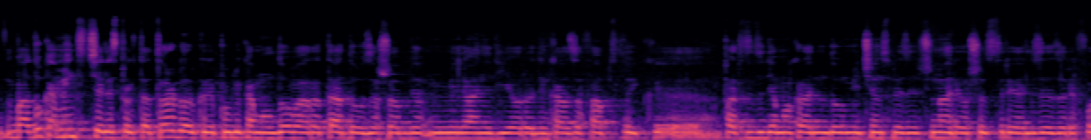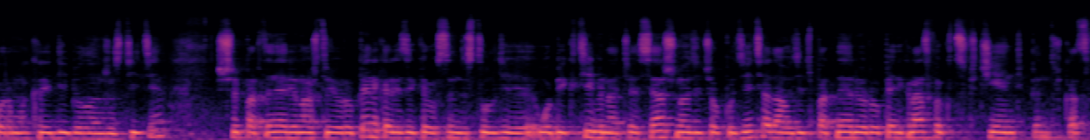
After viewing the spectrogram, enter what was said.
vă aduc aminte telespectatorilor că Republica Moldova a ratat 28 de milioane de euro din cauza faptului că Partidul Democrat din 2015 nu a reușit să realizeze o reformă credibilă în justiție și partenerii noștri europeni, care zic că eu sunt destul de obiectivi în acest sens și nu zice opoziția, dar au zis partenerii europeni că n-ați făcut suficient pentru ca să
